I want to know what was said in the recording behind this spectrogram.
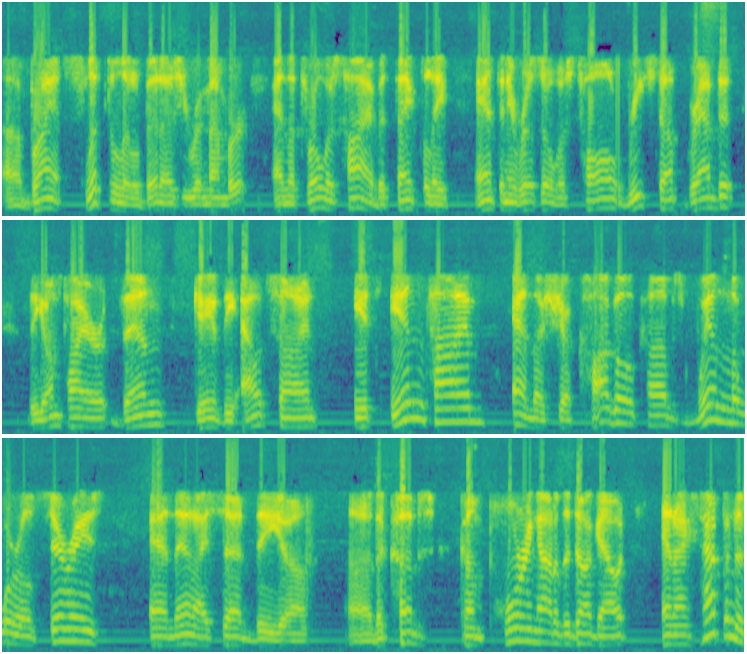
uh, Bryant slipped a little bit, as you remember, and the throw was high, but thankfully Anthony Rizzo was tall, reached up, grabbed it. The umpire then gave the out sign. It's in time, and the Chicago Cubs win the World Series. And then I said the uh, uh, the Cubs come pouring out of the dugout, and I happened to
